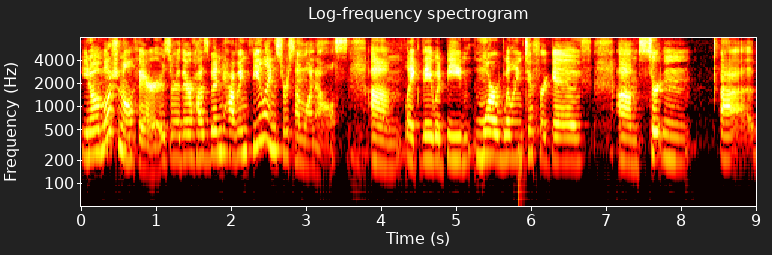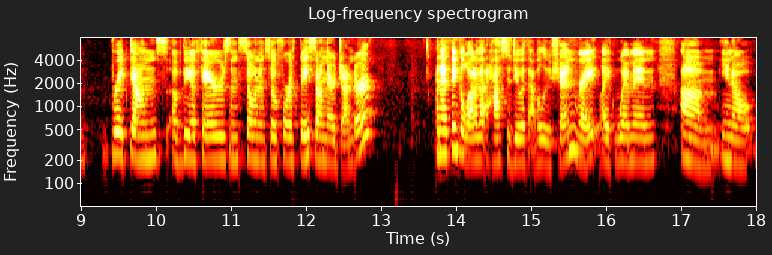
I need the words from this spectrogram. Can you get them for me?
you know, emotional affairs or their husband having feelings for someone else. Um, like they would be more willing to forgive um, certain uh, breakdowns of the affairs and so on and so forth based on their gender and i think a lot of that has to do with evolution right like women um, you know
